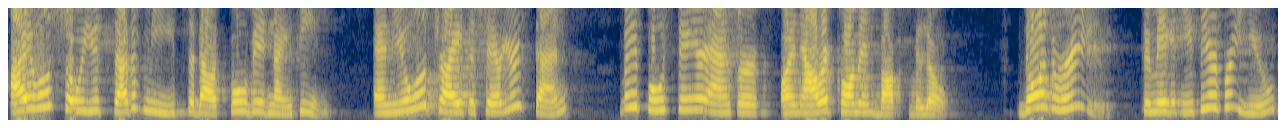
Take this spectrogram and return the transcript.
I will show you a set of myths about COVID-19 and you will try to share your stance by posting your answer on our comment box below. Don't worry. To make it easier for you,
